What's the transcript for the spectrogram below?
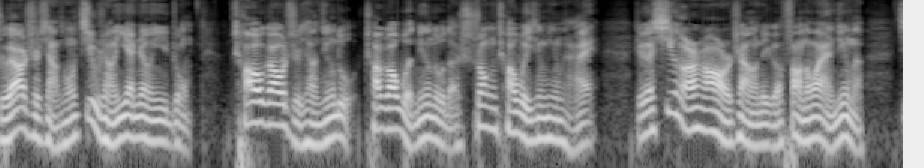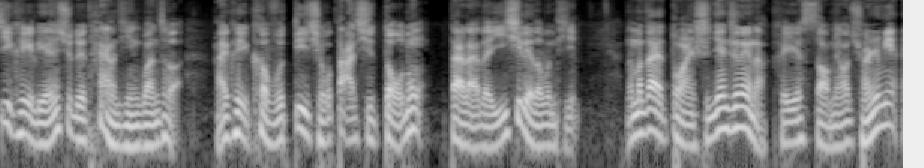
主要是想从技术上验证一种超高指向精度、超高稳定度的双超卫星平台。这个“西河号”上这个放的望远镜呢，既可以连续对太阳进行观测，还可以克服地球大气抖动带来的一系列的问题。那么在短时间之内呢，可以扫描全日面，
